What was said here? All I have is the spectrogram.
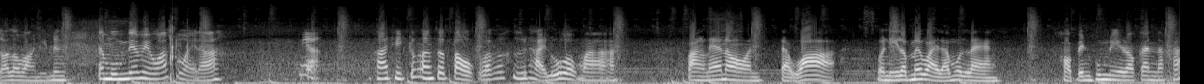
ก็ระวังนิดนึง แต่มุมเนี้ยเมย์ว่าสวยนะ เนี่ยพระอาทิตย์กำลังจะตกแล้วก็คือถ่ายรูปออกมา ปังแน่นอน แต่ว่าวันนี้เราไม่ไหวแล้วหมดแรง ขอเป็นพรุ่งนี้แล้วกันนะคะ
